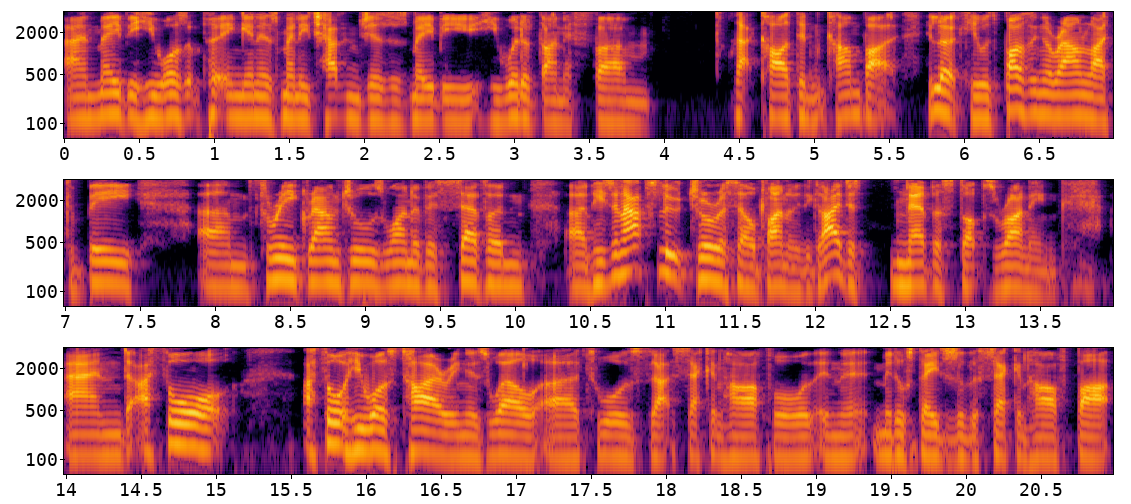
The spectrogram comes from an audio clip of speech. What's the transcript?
and maybe he wasn't putting in as many challenges as maybe he would have done if. Um, that card didn't come, but look, he was buzzing around like a bee um, three ground duels, one of his seven. Um, he's an absolute Duracell bunny. The guy just never stops running. And I thought I thought he was tiring as well uh, towards that second half or in the middle stages of the second half. But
